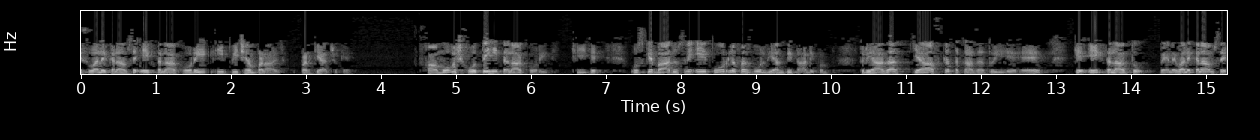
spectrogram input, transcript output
اس والے کلام سے ایک طلاق ہو رہی تھی، پیچھے ہم پڑھ کے آ چکے خاموش ہوتے ہی طلاق ہو رہی تھی۔ ٹھیک ہے۔ اس کے بعد اس نے ایک اور لفظ بول دیا، انتی تعلقن تو لہذا قیاس کا تقاضا تو یہ ہے کہ ایک طلاق تو پہلے والے کلام سے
